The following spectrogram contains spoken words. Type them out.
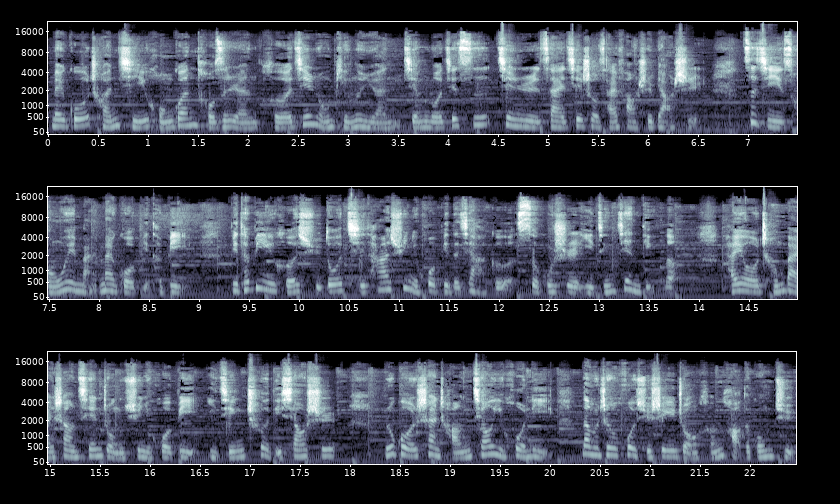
美国传奇宏观投资人和金融评论员杰姆·罗杰斯近日在接受采访时表示，自己从未买卖过比特币。比特币和许多其他虚拟货币的价格似乎是已经见顶了，还有成百上千种虚拟货币已经彻底消失。如果擅长交易获利，那么这或许是一种很好的工具。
